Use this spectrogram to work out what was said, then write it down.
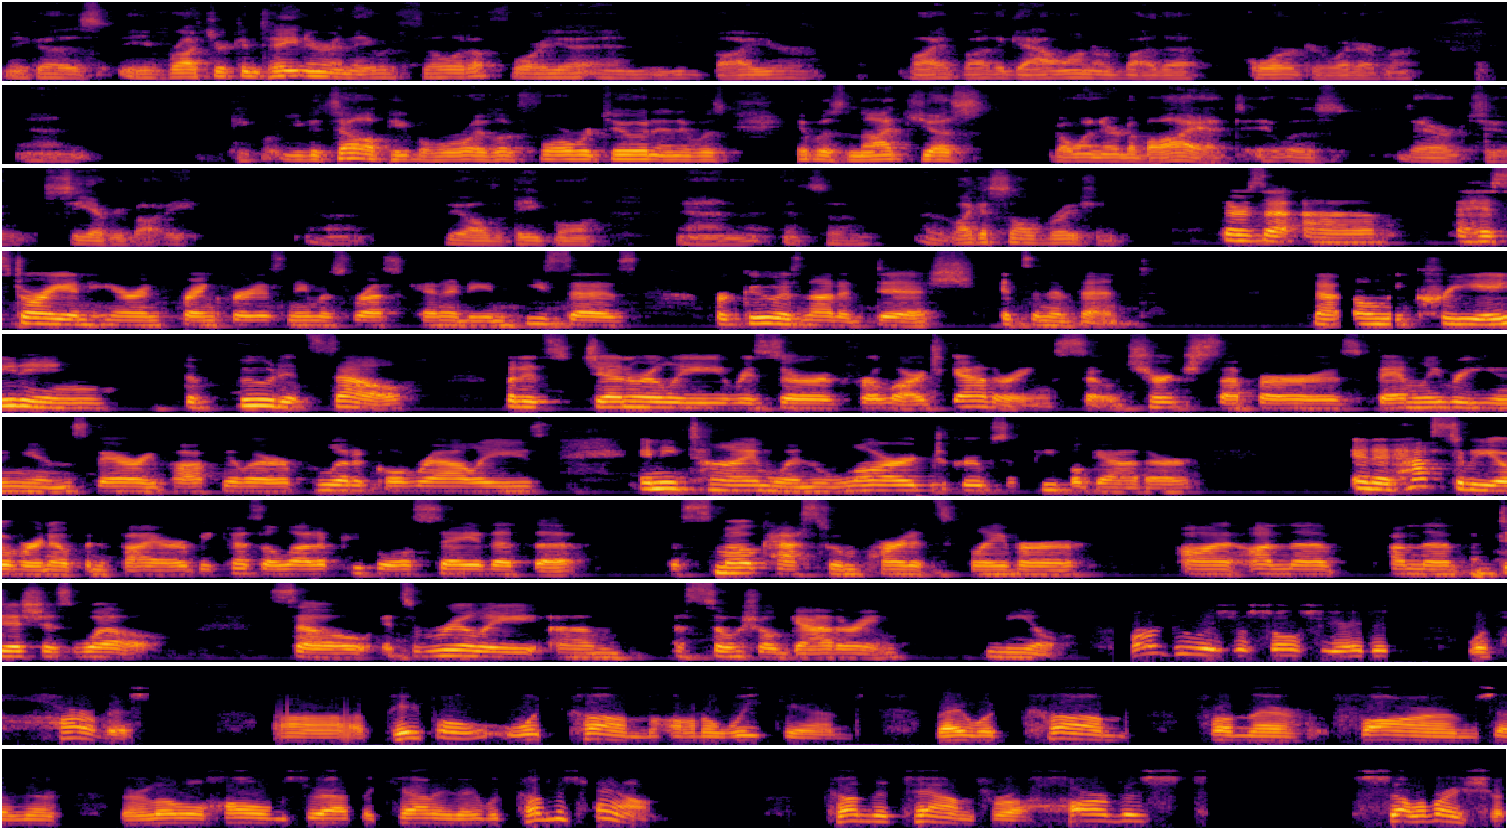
because you brought your container and they would fill it up for you and you'd buy your buy it by the gallon or by the quart or whatever. And people you could tell people really looked forward to it. And it was it was not just going there to buy it, it was there to see everybody, uh, see all the people. And it's a like a celebration. There's a uh a historian here in Frankfort. His name is Russ Kennedy, and he says burgoo is not a dish, it's an event. Not only creating the food itself, but it's generally reserved for large gatherings. So, church suppers, family reunions, very popular, political rallies, any time when large groups of people gather. And it has to be over an open fire because a lot of people will say that the, the smoke has to impart its flavor on, on the on the dish as well. So it's really um, a social gathering meal. Burgoo is associated with harvest. Uh, people would come on a weekend. They would come from their farms and their, their little homes throughout the county. They would come to town, come to town for a harvest celebration,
